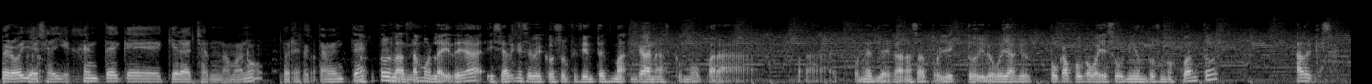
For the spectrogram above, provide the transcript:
Pero oye, si hay gente que quiera echar una mano, perfectamente. Nosotros lanzamos la idea y si alguien se ve con suficientes ganas como para, para ponerle ganas al proyecto y luego ya que poco a poco vayas uniendo unos cuantos, a ver qué sale.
